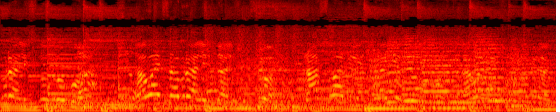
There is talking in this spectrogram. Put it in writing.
Собрались на другом. Давай собрались дальше. Все. Расслабились, проехали. Давай начнем играть.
